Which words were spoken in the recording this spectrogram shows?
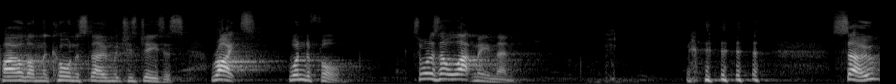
piled on the cornerstone, which is Jesus. Right, wonderful. So, what does all that mean then? so,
